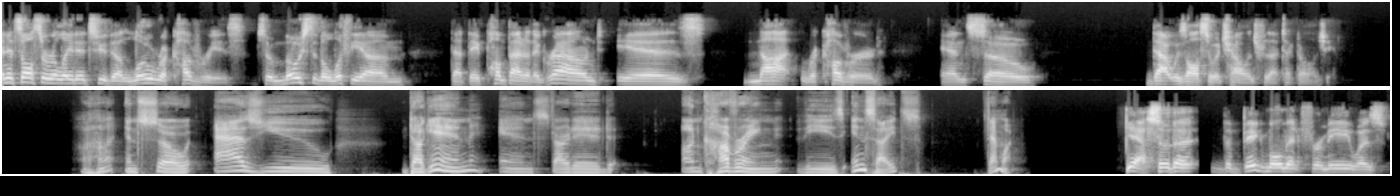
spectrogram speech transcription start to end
and it's also related to the low recoveries. So most of the lithium that they pump out of the ground is not recovered. And so that was also a challenge for that technology. Uh huh. And so as you dug in and started uncovering these insights, then what? Yeah, so the the big moment for me was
